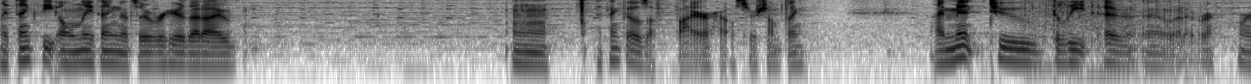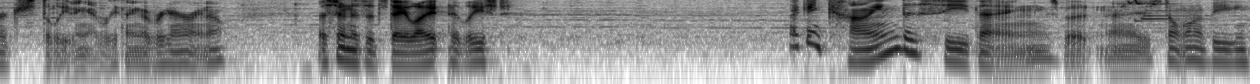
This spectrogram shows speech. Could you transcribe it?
I think the only thing that's over here that I... Mm, I think that was a firehouse or something. I meant to delete... Uh, uh, whatever. We're just deleting everything over here right now. As soon as it's daylight, at least. I can kind of see things, but I just don't want to be...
